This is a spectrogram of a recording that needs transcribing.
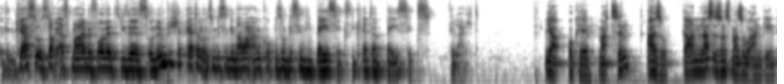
äh, klärst du uns doch erstmal, bevor wir jetzt dieses olympische Klettern uns ein bisschen genauer angucken, so ein bisschen die Basics, die Kletter-Basics vielleicht. Ja, okay, macht Sinn. Also, dann lass es uns mal so angehen.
